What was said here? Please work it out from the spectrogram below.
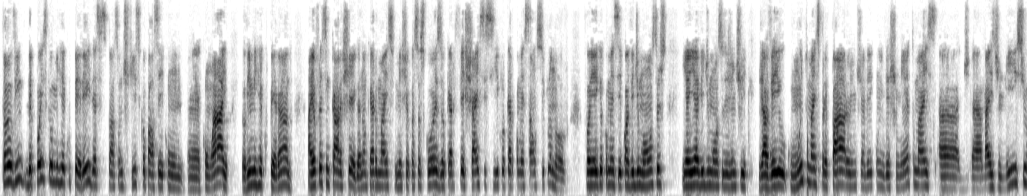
Então eu vim, depois que eu me recuperei dessa situação difícil que eu passei com, é, com o Aio, eu vim me recuperando, aí eu falei assim, cara, chega, não quero mais mexer com essas coisas, eu quero fechar esse ciclo, eu quero começar um ciclo novo. Foi aí que eu comecei com a Vid Monsters, e aí a Vid Monsters a gente já veio com muito mais preparo, a gente já veio com investimento mais, uh, uh, mais de início,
